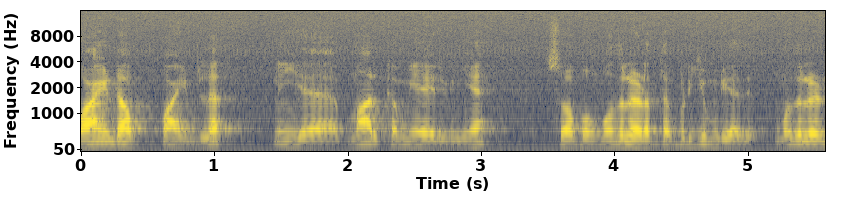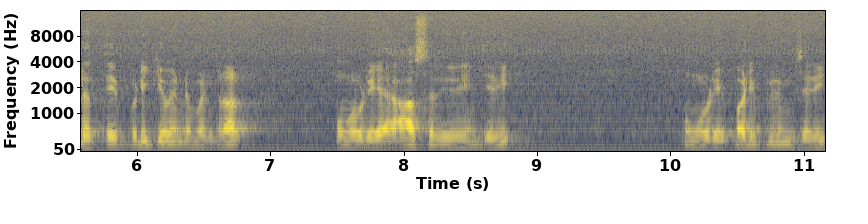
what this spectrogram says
பாயிண்ட் ஆஃப் பாயிண்டில் நீங்கள் மார்க் கம்மியாயிருவீங்க. ஸோ அப்போ முதலிடத்தை பிடிக்க முடியாது. முதலிடத்தை பிடிக்க வேண்டுமென்றால் உங்களுடைய ஆசிரியரையும் சரி உங்களுடைய படிப்பிலும் சரி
